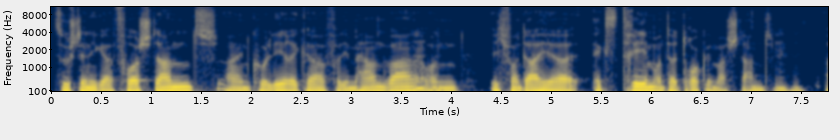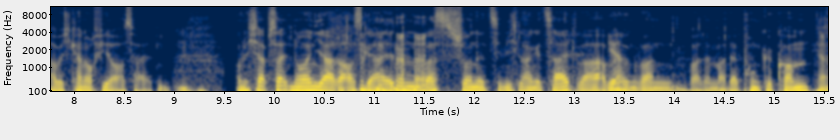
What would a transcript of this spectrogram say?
zuständiger Vorstand ein Choleriker vor dem Herrn war mhm. und ich von daher extrem unter Druck immer stand. Mhm. Aber ich kann auch viel aushalten. Mhm. Und ich habe es halt neun Jahre ausgehalten, was schon eine ziemlich lange Zeit war. Aber ja. irgendwann war dann mal der Punkt gekommen, ja.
